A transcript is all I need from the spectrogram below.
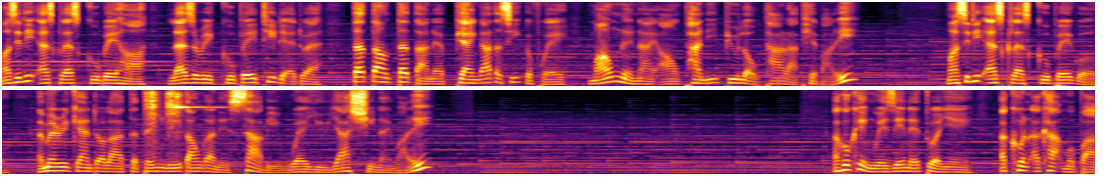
Mercedes S-Class Coupe ဟာ Luxury Coupe ထိတဲ့အတွက်တက်တောင့်တက်တာနဲ့ပြိုင်ကားတစ်စီးတစ်ဖွဲမောင်းနေနိုင်အောင်ဖန်တီးပြုလုပ်ထားတာဖြစ်ပါတယ်။ Mercedes S-Class Coupe ကို American Dollar 3,400ကနေစပြီးဝယ်ယူရရှိနိုင်ပါတယ်။အခုခေတ်ငွေစည်းနဲ့တွေ့ရင်အခွန်အခမပါ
